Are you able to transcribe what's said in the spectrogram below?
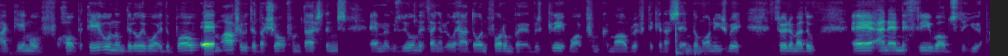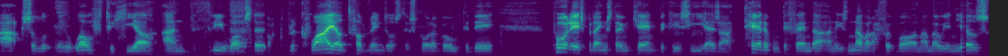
a game of hot potato, they really wanted the ball. Um, had a shot from distance. Um, it was the only thing I really had on for him, but it was great work from Kemar Roofe to kind of send him on his way through the middle. Uh, and then the three words that you absolutely love to hear, and the three words that were required for Rangers to score a goal today. Porteous brings down Kent because he is a terrible defender and he's never a footballer in a million years.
